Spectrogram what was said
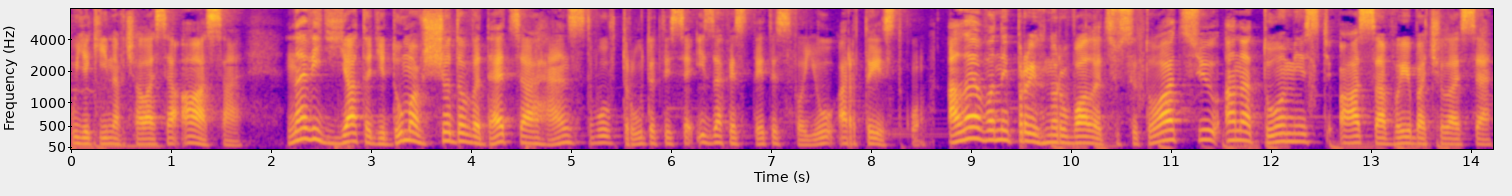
у якій навчалася Аса. Навіть я тоді думав, що доведеться агентству втрутитися і захистити свою артистку. Але вони проігнорували цю ситуацію, а натомість Аса вибачилася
